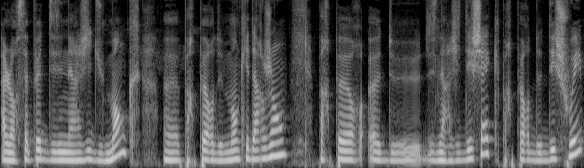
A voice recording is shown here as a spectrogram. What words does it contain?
Alors ça peut être des énergies du manque, par peur de manquer d'argent, par peur de des énergies d'échec, par peur de d'échouer.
